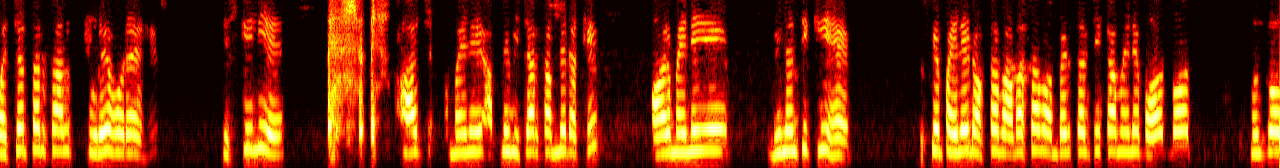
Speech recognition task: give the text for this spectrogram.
पचहत्तर साल पूरे हो रहे हैं। इसके लिए आज मैंने अपने विचार सामने रखे और मैंने ये विनंती की है। उसके पहले डॉक्टर बाबा साहब अंबेडकर जी का मैंने बहुत बहुत उनको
